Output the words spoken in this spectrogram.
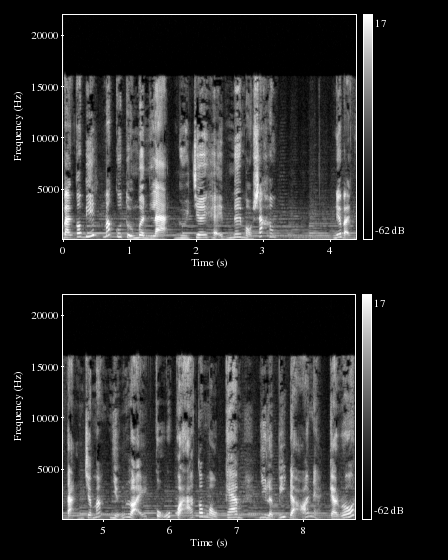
bạn có biết mắt của tụi mình là người chơi hệ mê màu sắc không nếu bạn tặng cho mắt những loại củ quả có màu cam như là bí đỏ nè, cà rốt,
